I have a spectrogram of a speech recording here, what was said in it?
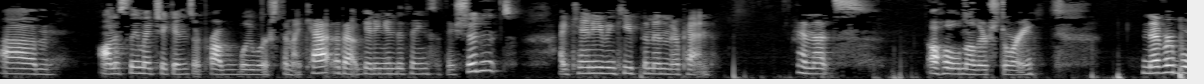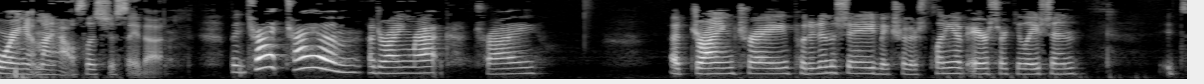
Um, Honestly, my chickens are probably worse than my cat about getting into things that they shouldn't. I can't even keep them in their pen. And that's a whole nother story. Never boring at my house, let's just say that. But try, try um, a drying rack, try a drying tray, put it in the shade, make sure there's plenty of air circulation. It's,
